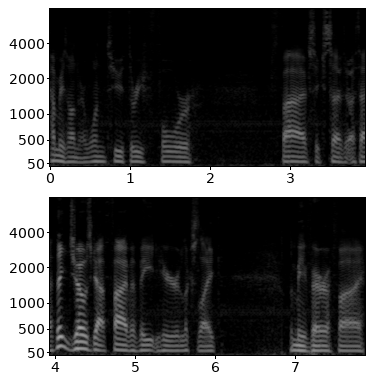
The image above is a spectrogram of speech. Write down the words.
How many's on there? One, two, three, four, five, six, seven. I think Joe's got five of eight here. Looks like. Let me verify.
